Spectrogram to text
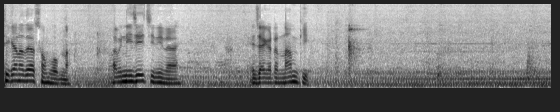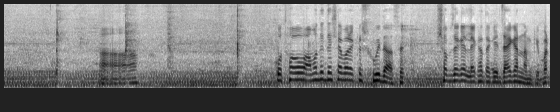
ঠিকানা দেওয়া সম্ভব না। আমি নিজেই চিনি না। এই জায়গাটার নাম কি? কোথাও আমাদের দেশে আবার একটা সুবিধা আছে। সব জায়গায় লেখা থাকে জায়গার নাম কি বাট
